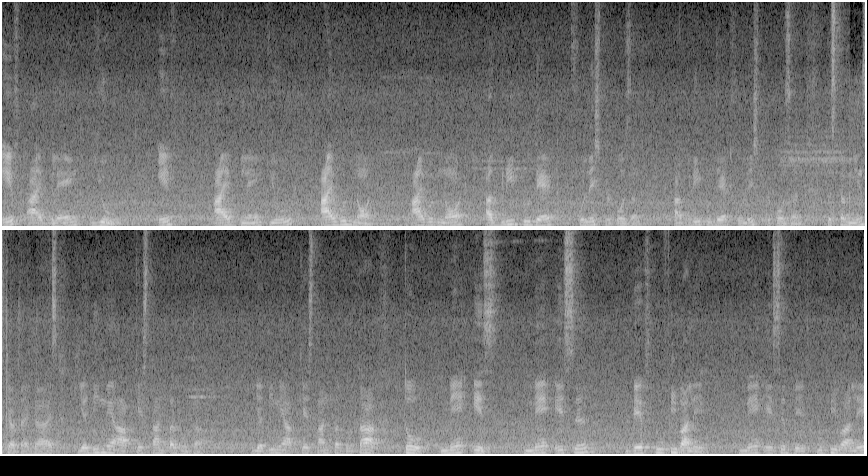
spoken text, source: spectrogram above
if I blank you if I blank you I would not I would not agree to that foolish proposal agree to that foolish proposal तो इसका मीन्स क्या होता है गाइस यदि मैं आपके स्थान पर होता, यदि मैं आपके स्थान पर होता तो मैं इस मैं इस बेवकूफ़ी वाले, मैं इस बेवकूफ़ी वाले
